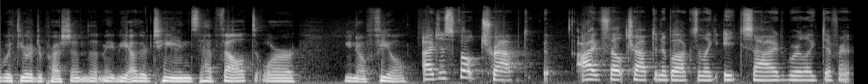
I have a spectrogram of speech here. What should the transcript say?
with your depression? depression that maybe other teens have felt or you know feel? I just felt trapped. I felt trapped in a box and like each side were like different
